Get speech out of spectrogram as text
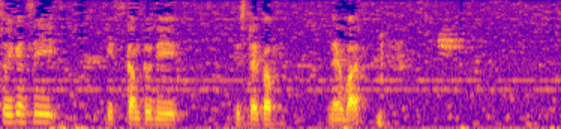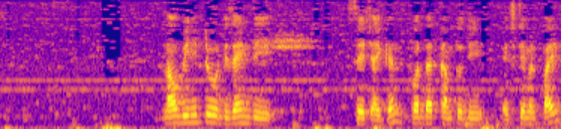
So you can see it's come to the this type of navbar bar. Now we need to design the search icon. For that come to the HTML file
